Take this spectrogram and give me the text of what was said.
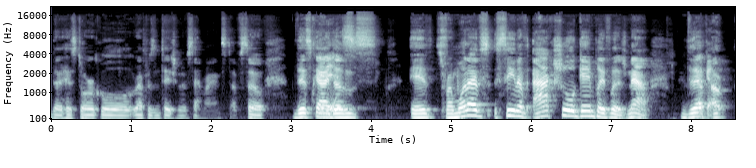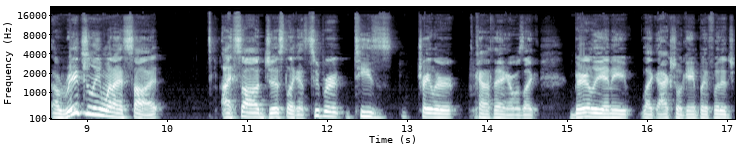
the historical representation of samurai and stuff. So this guy It doesn't. is? It's from what I've seen of actual gameplay footage. Now, the, Okay. o- originally when I saw it, I saw just like a super tease trailer kind of thing. It was like barely any like actual gameplay footage,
